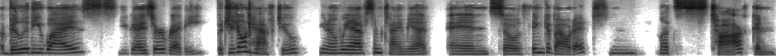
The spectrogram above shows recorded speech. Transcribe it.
ability wise you guys are ready but you don't have to. You know we have some time yet. And so think about it let's talk. And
